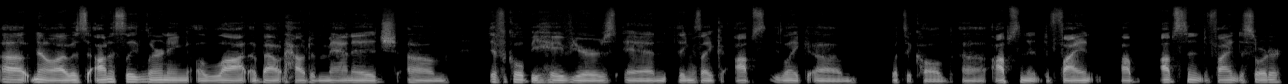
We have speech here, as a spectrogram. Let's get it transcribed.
uh, no i was honestly learning a lot about how to manage um, difficult behaviors and things like ops like um, what's it called uh, obstinate defiant op- obstinate defiant disorder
